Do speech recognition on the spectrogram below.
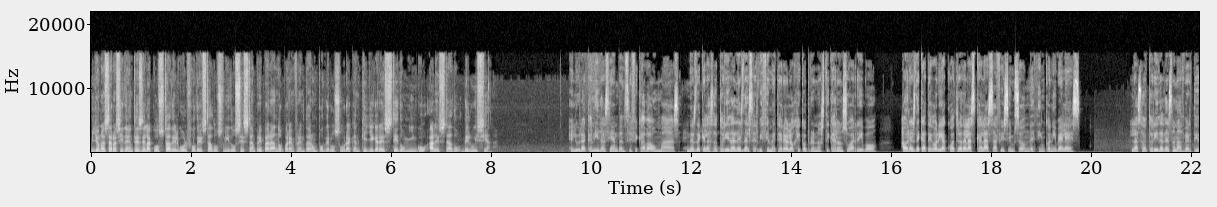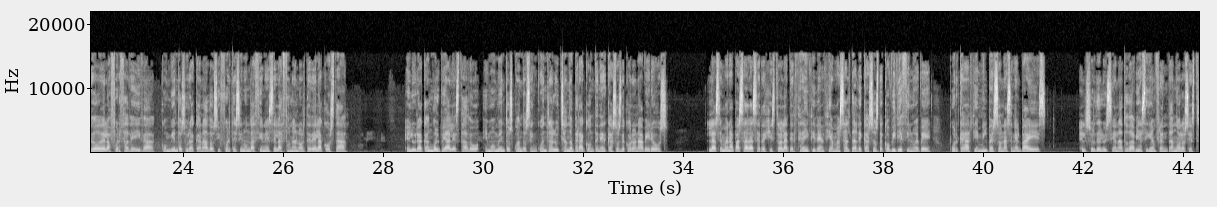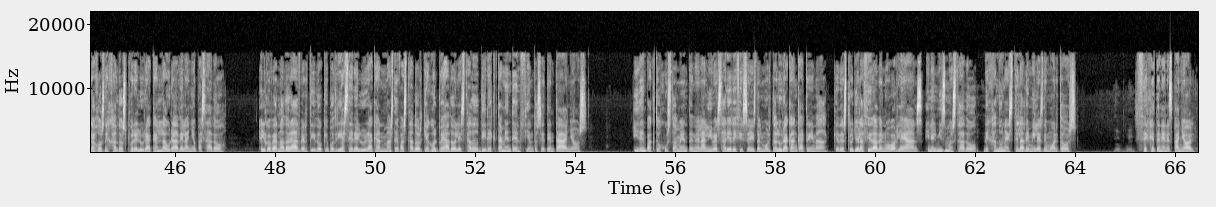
Millones de residentes de la costa del Golfo de Estados Unidos se están preparando para enfrentar un poderoso huracán que llegará este domingo al estado de Luisiana. El huracán Ida se ha intensificado aún más desde que las autoridades del Servicio Meteorológico pronosticaron su arribo. Ahora es de categoría 4 de la escala Saffir-Simpson de 5 niveles. Las autoridades han advertido de la fuerza de Ida, con vientos huracanados y fuertes inundaciones en la zona norte de la costa. El huracán golpea al Estado en momentos cuando se encuentra luchando para contener casos de coronavirus. La semana pasada se registró la tercera incidencia más alta de casos de COVID-19 por cada 100.000 personas en el país. El sur de Luisiana todavía sigue enfrentando los estragos dejados por el huracán Laura del año pasado. El gobernador ha advertido que podría ser el huracán más devastador que ha golpeado el estado directamente en 170 años. Ida impactó justamente en el aniversario 16 del mortal huracán Katrina, que destruyó la ciudad de Nueva Orleans, en el mismo estado, dejando una estela de miles de muertos. CGTN en español.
